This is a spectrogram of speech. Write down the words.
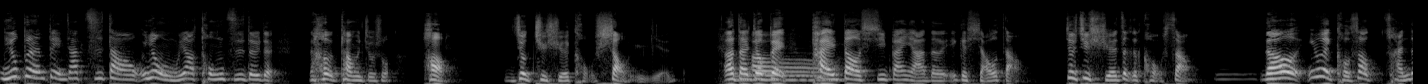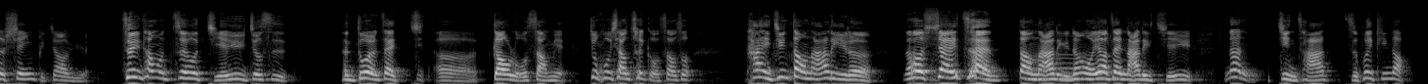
你又不能被人家知道，因为我们要通知，对不对？然后他们就说：“好，你就去学口哨语言。”然后他就被派到西班牙的一个小岛。就去学这个口哨，然后因为口哨传的声音比较远，所以他们最后劫狱就是很多人在呃高楼上面就互相吹口哨说他已经到哪里了，然后下一站到哪里，然后我要在哪里劫狱。那警察只会听到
